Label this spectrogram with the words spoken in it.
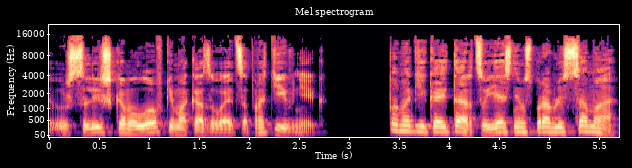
Уж слишком ловким оказывается противник. «Помоги кайтарцу, я с ним справлюсь сама»,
